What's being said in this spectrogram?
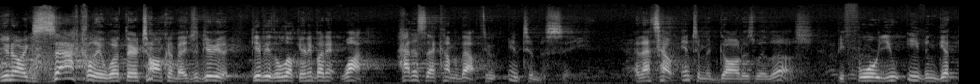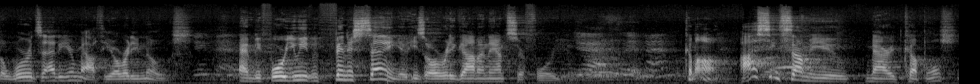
You know exactly what they're talking about. Just give you, give you the look. Anybody? Why? How does that come about? Through intimacy. And that's how intimate God is with us. Before you even get the words out of your mouth, He already knows. And before you even finish saying it, He's already got an answer for you. Come on. I've seen some of you married couples.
